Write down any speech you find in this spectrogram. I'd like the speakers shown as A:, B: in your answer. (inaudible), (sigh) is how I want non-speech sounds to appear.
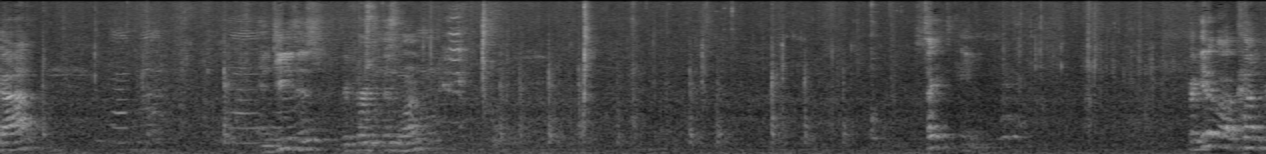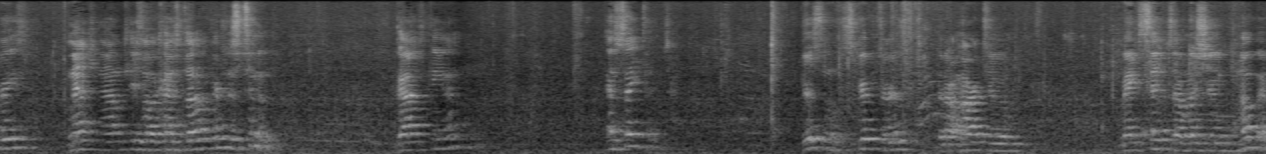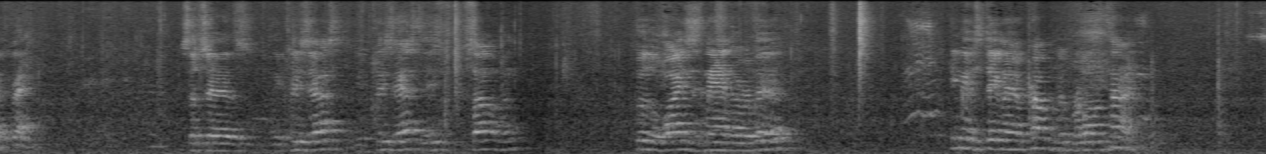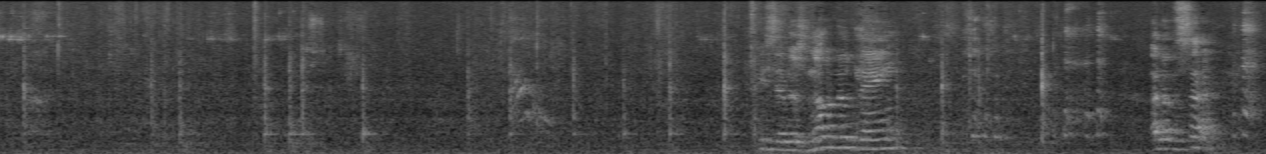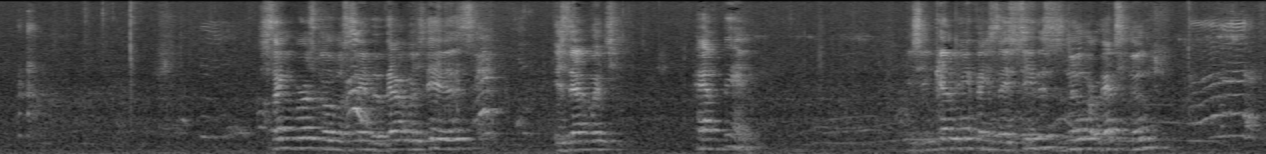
A: God. And Jesus refers to this one. Satan's kingdom. Forget about countries, nationalities, all kind of stuff. There's just two. God's kingdom and Satan's. There's some scriptures that are hard to make sense of unless you know that fact. Such as Ecclesiastes, Ecclesiastes Solomon, who was the wisest man ever lived, he made a statement of prophet for a long time. He said, there's no new thing under the sun. Same verse goes to say that that which is, is that which hath been. You see, get anything say, see, this is new or that's new.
